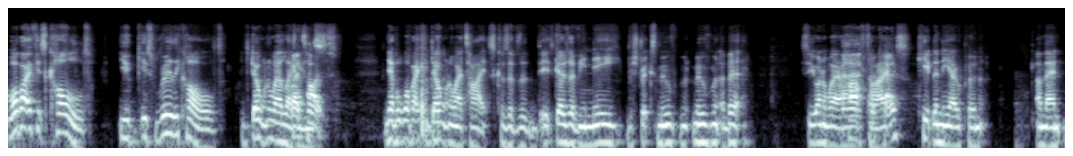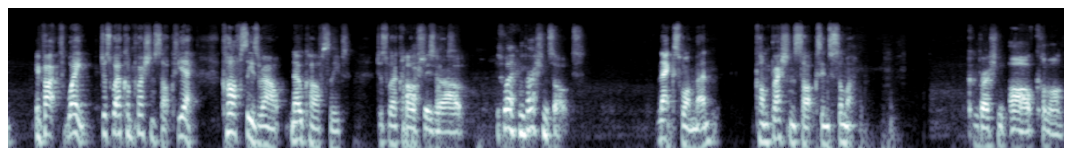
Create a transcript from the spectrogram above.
what about if it's cold? You, it's really cold. You don't want to wear Wear leggings. tights. Yeah, but what about if you don't want to wear tights because of the it goes over your knee, restricts movement movement a bit. So you want to wear Uh, half okay. keep the knee open, and then, in fact, wait, just wear compression socks. Yeah, calf sleeves are out. No calf sleeves. Just wear compression Calf sleeves socks. are out. Just wear compression socks. Next one then, compression socks in summer. compression. Oh, come on,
